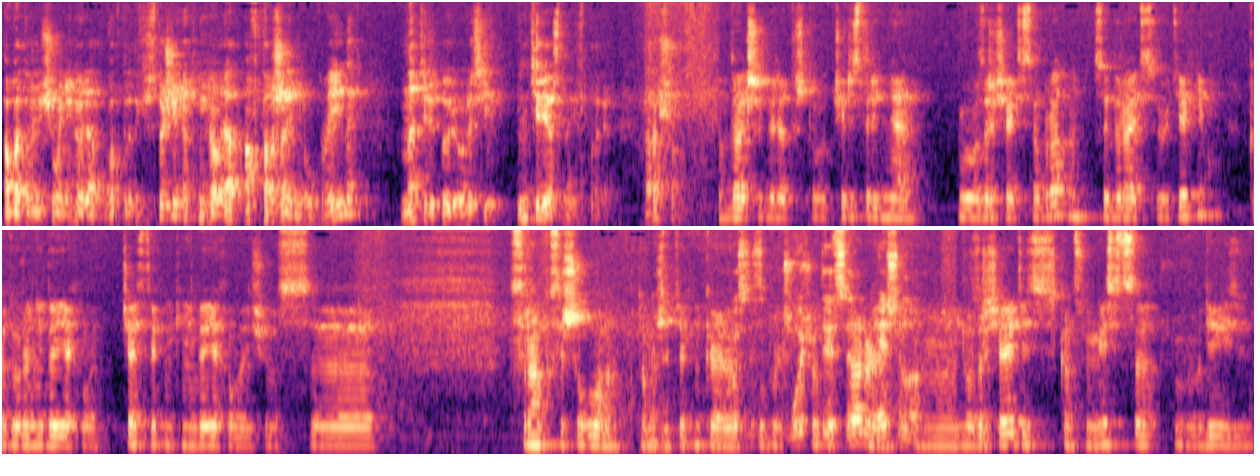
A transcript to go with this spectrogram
об этом ничего не говорят. В открытых источниках не говорят о вторжении Украины на территорию России. Интересная история. Хорошо. Дальше говорят, что через три дня вы возвращаетесь обратно, собираете свою технику, которая не доехала, часть техники не доехала еще с, э, с рампы с эшелона, потому что техника по большому счету старая, echelon? И возвращаетесь к концу месяца в дивизию.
